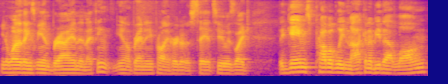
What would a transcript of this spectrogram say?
you know, one of the things me and Brian and I think you know Brandon, you probably heard us say it too, is like the game's probably not going to be that long.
